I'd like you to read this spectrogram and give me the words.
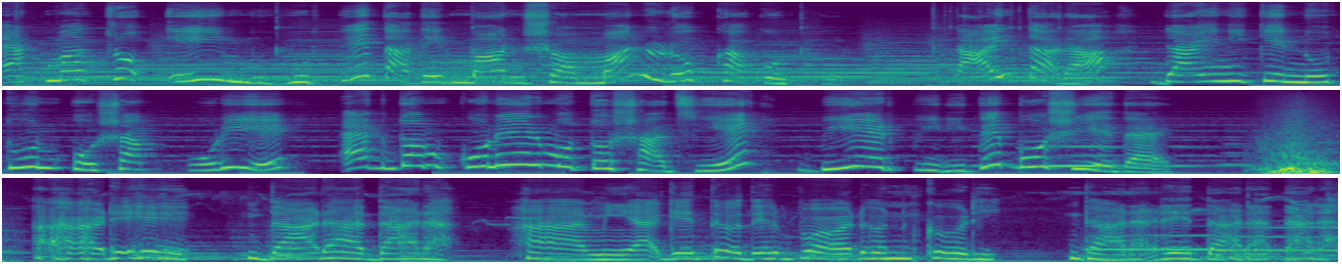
একমাত্র এই মুহূর্তে তাদের মান সম্মান রক্ষা করতে। তাই তারা ডাইনিকে নতুন পোশাক পরিয়ে একদম কোণের মতো সাজিয়ে বিয়ের পিঁড়িতে বসিয়ে দেয়। আরে, দাঁড়া দাঁড়া। আমি আগে তোদের বরণ করি। দাঁড়া রে দাঁড়া দাঁড়া।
